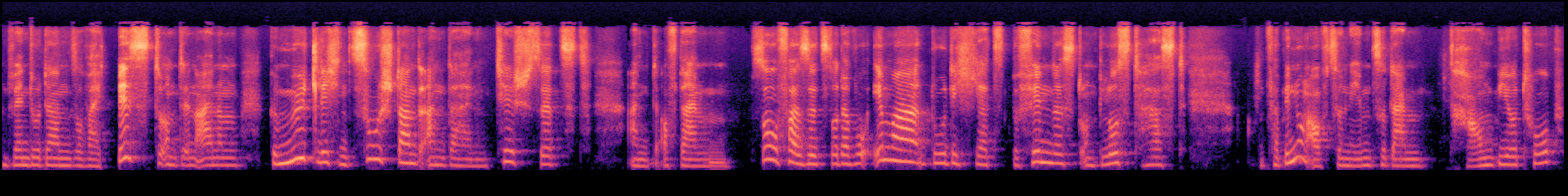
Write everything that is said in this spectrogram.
Und wenn du dann soweit bist und in einem gemütlichen Zustand an deinem Tisch sitzt, an, auf deinem Sofa sitzt oder wo immer du dich jetzt befindest und Lust hast, Verbindung aufzunehmen zu deinem Traumbiotop,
